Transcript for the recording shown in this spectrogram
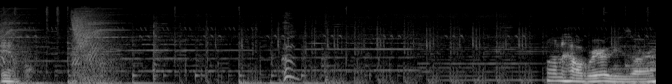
Damn. I don't know how rare these are.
